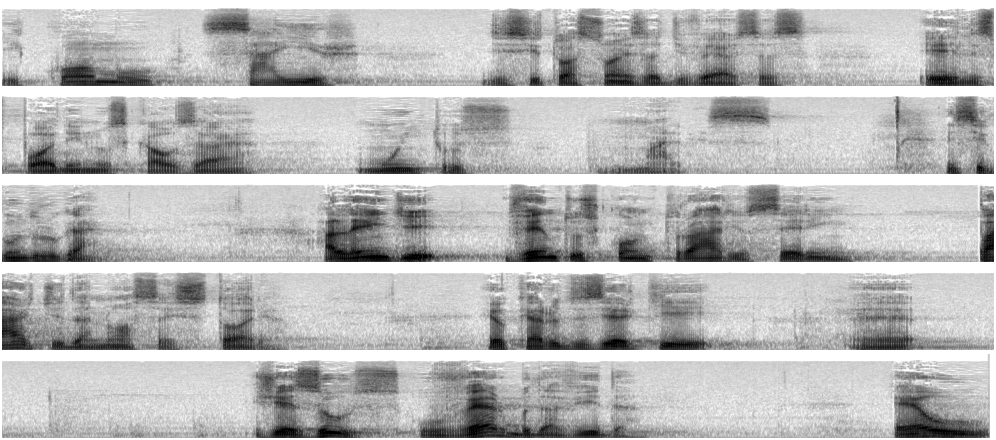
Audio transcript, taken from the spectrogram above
e como sair de situações adversas, eles podem nos causar muitos males. Em segundo lugar, além de ventos contrários serem parte da nossa história, eu quero dizer que é, Jesus, o Verbo da vida, é o,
